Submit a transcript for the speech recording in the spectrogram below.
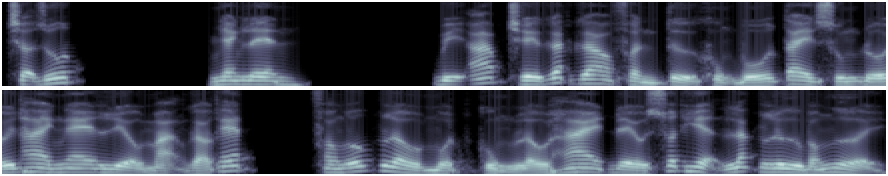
Trợ rút! Nhanh lên! Bị áp chế gắt gao phần tử khủng bố tay súng đối thai nghe liều mạng gào thét, phòng ốc lầu một cùng lầu hai đều xuất hiện lắc lư bóng người.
